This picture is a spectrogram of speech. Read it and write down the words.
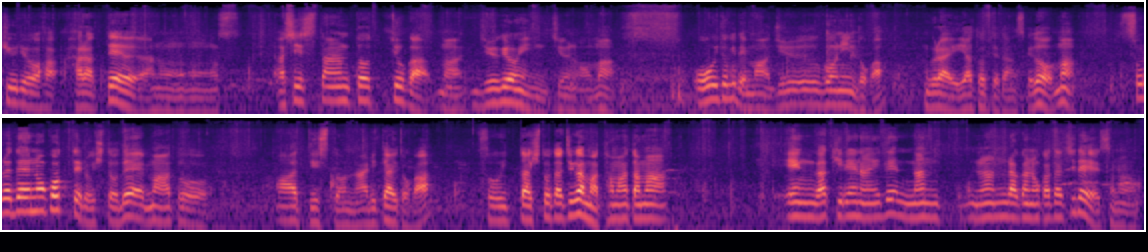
給料をは払ってあのアシスタントっていうか、まあ、従業員っていうのを、まあ、多い時でまあ15人とかぐらい雇ってたんですけど、まあ、それで残ってる人で、まあ、あとアーティストになりたいとかそういった人たちが、まあ、たまたま縁が切れないで何何らかの形でその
